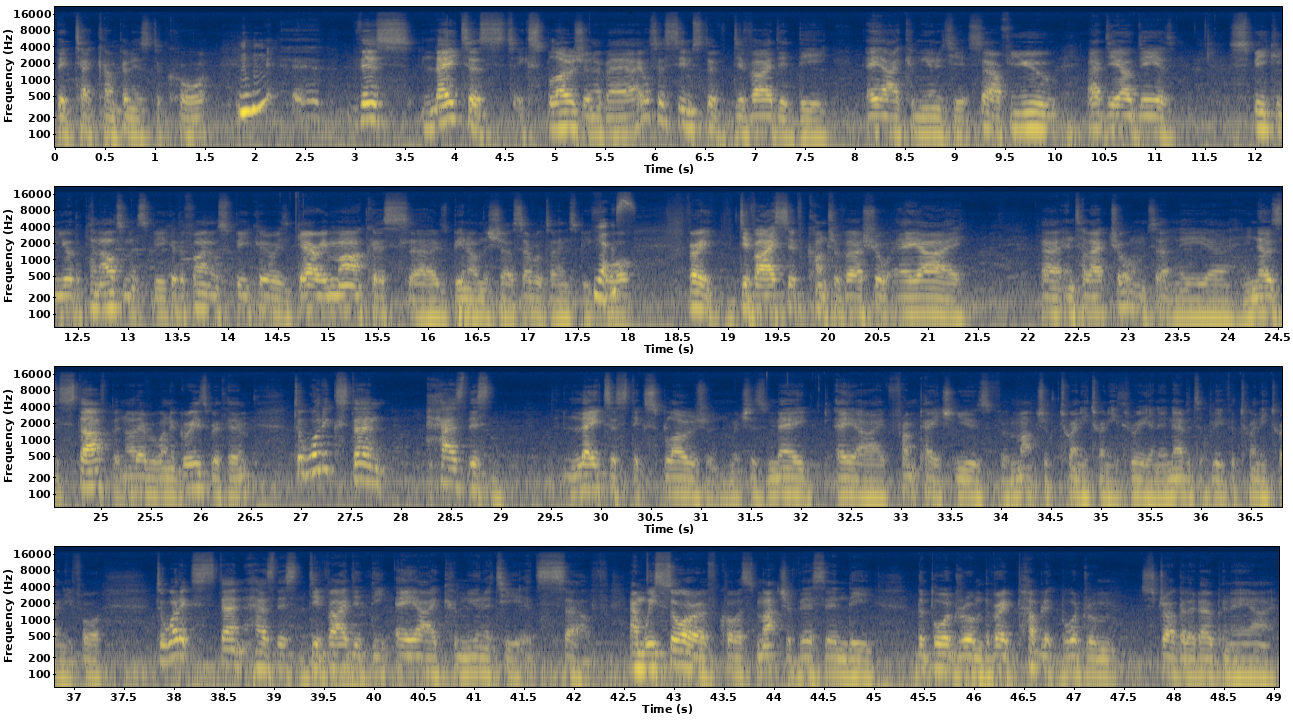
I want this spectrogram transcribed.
big tech companies to court Mm-hmm. Uh, this latest explosion of AI also seems to have divided the AI community itself. You at DLD is speaking, you're the penultimate speaker. The final speaker is Gary Marcus, uh, who's been on the show several times before. Yes. Very divisive, controversial AI uh, intellectual, and certainly uh, he knows his stuff, but not everyone agrees with him. To what extent has this latest explosion, which has made AI front page news for much of 2023 and inevitably for 2024. To what extent has this divided the AI community itself? And we saw, of course, much of this in the, the boardroom, the very public boardroom struggle at OpenAI?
